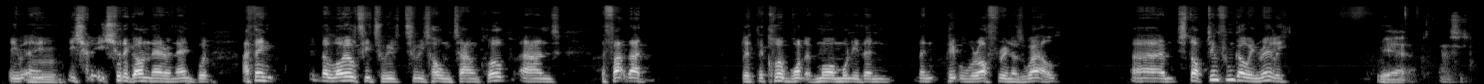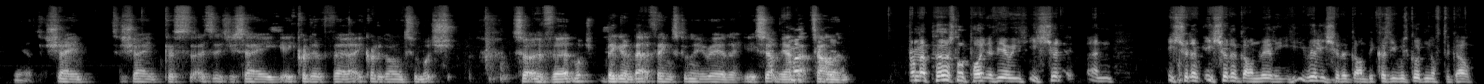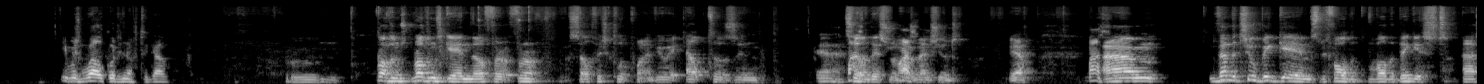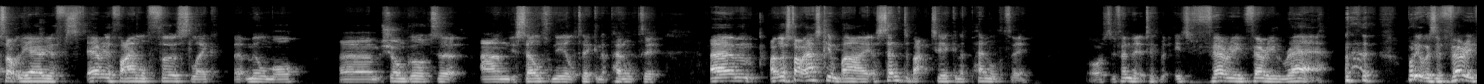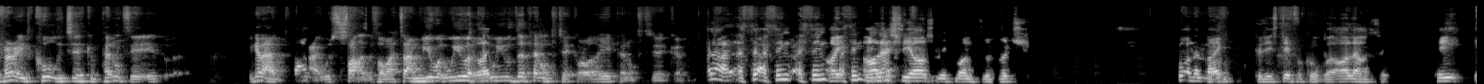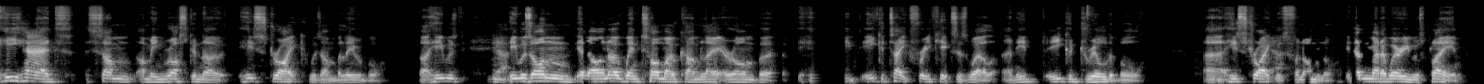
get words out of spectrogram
He, Mm. he should he should have gone there and then. But I think the loyalty to his to his hometown club and the fact that the, the club wanted more money than than people were offering as well um, stopped him from going. Really, Yeah. That's Yeah. it's a shame. It's a shame because, as, as you say, he could have uh, he could have gone on to much sort of uh, much bigger and better things, couldn't he? Really, he certainly had that talent. from a personal point of view, he, he should and he should have he should have gone. Really, he really should have gone because he was good enough to go. He was well good enough to go. Rotham's, Rotham's game, though, for, for a selfish club point of view, it helped us in Yeah, certainly this run I Massive. mentioned. Yeah. Massive. Um, then the two big games before the before the biggest. Uh, start with the area area final first leg at Millmoor. Um, Shaun Goater and yourself, Neil, taking a penalty. Um, I'm going to start asking by a centre back taking a penalty or a defender taking. It's very very rare, but it was a very very coolly taken penalty. It, again, I, I was slightly before my time. Were you were you, a, were you the penalty taker or a penalty taker? Yeah, I, th- I think I think I, I, think I'll actually answer this one for Butch go on then, mate. Because it's difficult, but I'll answer. He he had some. I mean, Ross can know his strike was unbelievable. Like he was, Yeah. he was on. You know, I know when Tomo come later on, but he, he could take free kicks as well, and he he could drill the ball. Uh, his strike Yeah. was phenomenal. It doesn't matter where he was playing.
